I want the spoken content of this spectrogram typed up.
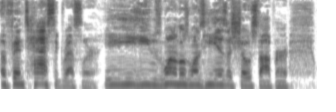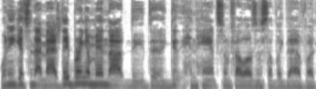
a fantastic wrestler. He, he, he was one of those ones. He is a showstopper. When he gets in that match, they bring him in that the to get enhance some fellows and stuff like that. But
